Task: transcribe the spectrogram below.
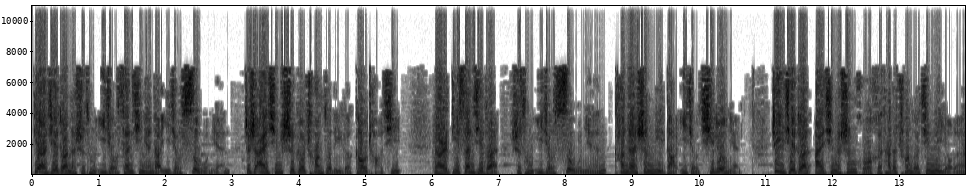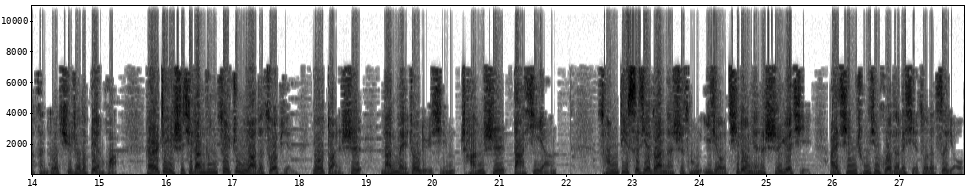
第二阶段呢，是从1937年到1945年，这是艾青诗歌创作的一个高潮期。然而第三阶段是从1945年抗战胜利到1976年。这一阶段，艾青的生活和他的创作经历有了很多曲折的变化。而，这一时期当中最重要的作品有短诗《南美洲旅行》，长诗《大西洋》。从第四阶段呢，是从1976年的十月起，艾青重新获得了写作的自由，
